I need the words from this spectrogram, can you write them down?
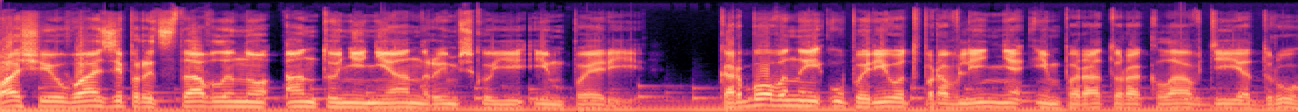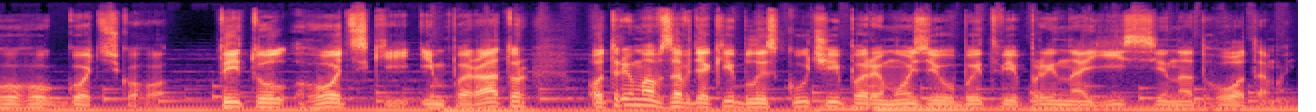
Вашій увазі представлено Антонініан Римської імперії, карбований у період правління імператора Клавдія II Готського. Титул Готський імператор отримав завдяки блискучій перемозі у битві при Наїссі над готами.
